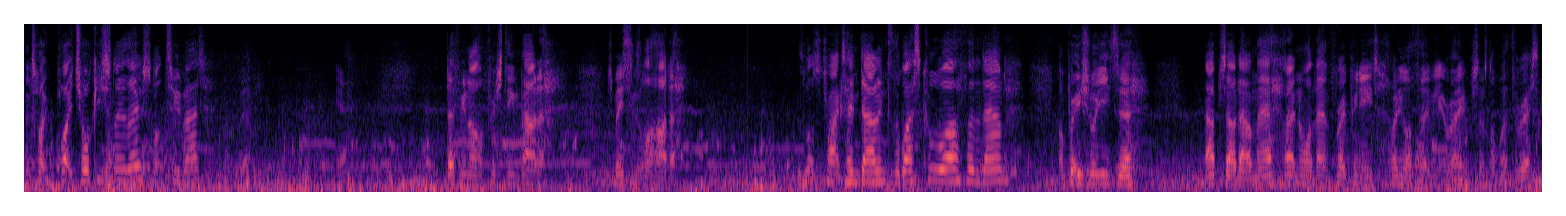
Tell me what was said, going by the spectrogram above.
Looks like quite chalky snow though, so not too bad. Definitely not pristine powder, which makes things a lot harder. There's lots of tracks heading down into the west couloir further down. I'm pretty sure you need to abseil down there. I don't know what length rope you need. I've only got a 30 metre rope, so it's not worth the risk.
